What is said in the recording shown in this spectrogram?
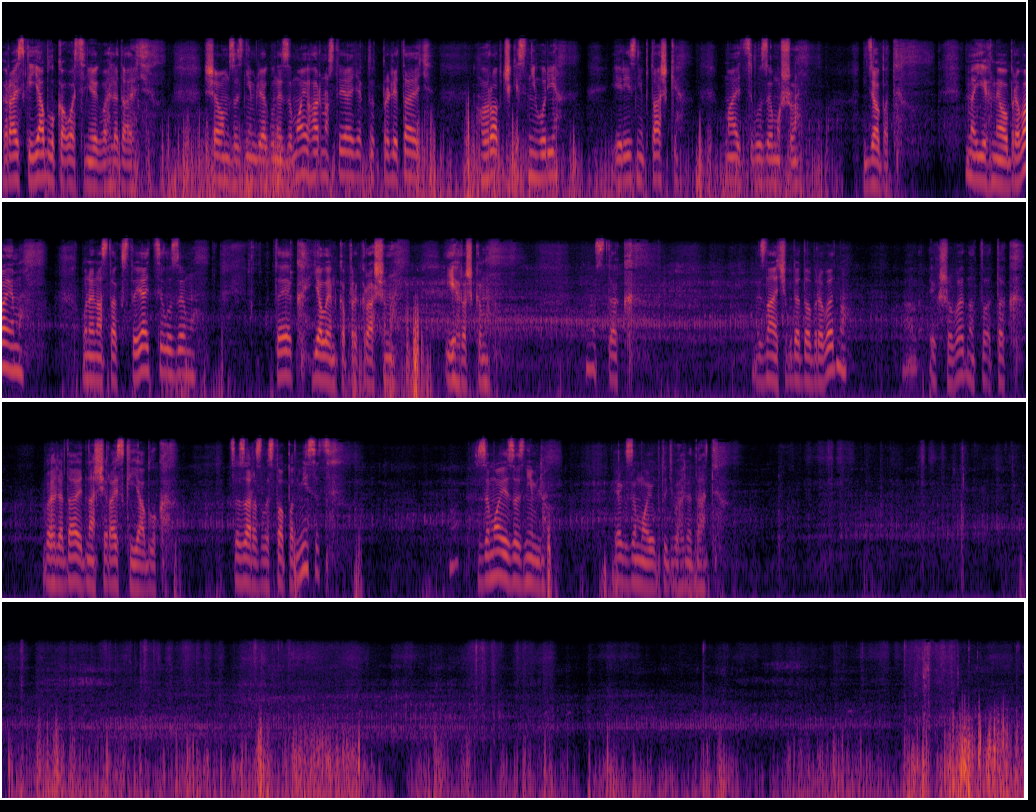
Райські яблука осінню як виглядають. Ще вам зазнімлю, як вони зимою гарно стоять, як тут прилітають горобчики, снігурі і різні пташки мають цілу зиму що дзьобати. Ми їх не обриваємо. Вони у нас так стоять цілу зиму. Та як ялинка прикрашена іграшками. Ось так. Не знаю, чи буде добре видно. Якщо видно, то так виглядають наші райські яблука. Це зараз листопад місяць. Зимою зазнімлю, як зимою будуть виглядати.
